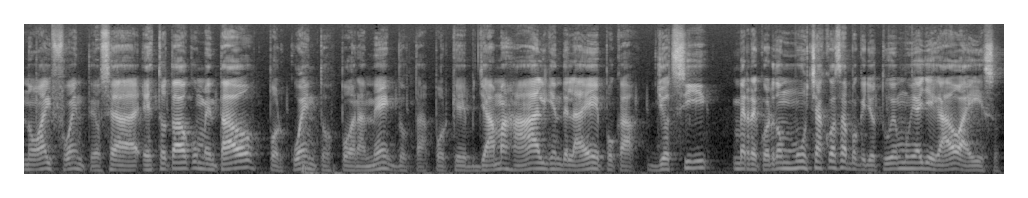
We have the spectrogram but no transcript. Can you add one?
no hay fuente. O sea, esto está documentado por cuentos, por anécdotas, porque llamas a alguien de la época. Yo sí me recuerdo muchas cosas porque yo estuve muy allegado a eso.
